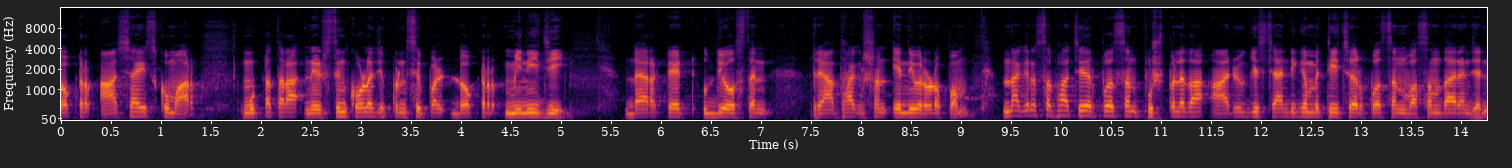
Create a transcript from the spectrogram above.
doctor Asha S Kumar Muttathara nursing college principal doctor Miniji directorate ഉദ്യോഗസ്ഥൻ രാധാകൃഷ്ണൻ എന്നിവരോടൊപ്പം നഗരസഭാ ചെയർപേഴ്സൺ പുഷ്പലത ആരോഗ്യ സ്റ്റാൻഡിംഗ് കമ്മിറ്റി ചെയർപേഴ്സൺ വസന്താരഞ്ജൻ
